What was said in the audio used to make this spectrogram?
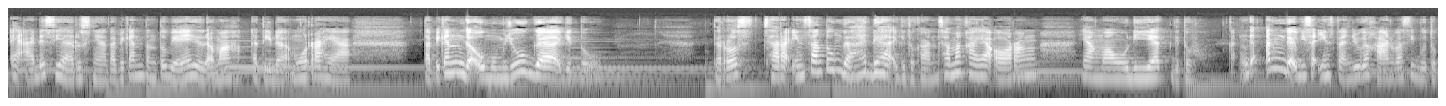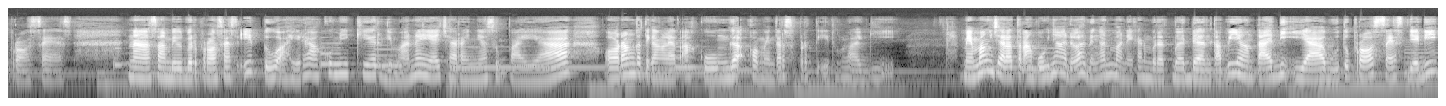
Eh ada sih harusnya tapi kan tentu biayanya tidak mah tidak murah ya. Tapi kan nggak umum juga gitu. Terus cara instan tuh nggak ada gitu kan. Sama kayak orang yang mau diet gitu kan nggak kan nggak bisa instan juga kan pasti butuh proses nah sambil berproses itu akhirnya aku mikir gimana ya caranya supaya orang ketika ngeliat aku nggak komentar seperti itu lagi Memang cara terampuhnya adalah dengan menaikkan berat badan, tapi yang tadi ya butuh proses. Jadi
